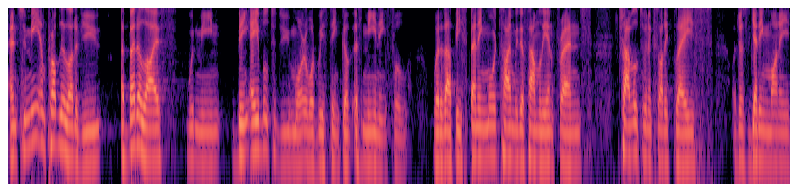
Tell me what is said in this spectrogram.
And to me, and probably a lot of you, a better life would mean being able to do more of what we think of as meaningful, whether that be spending more time with your family and friends, travel to an exotic place, or just getting money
